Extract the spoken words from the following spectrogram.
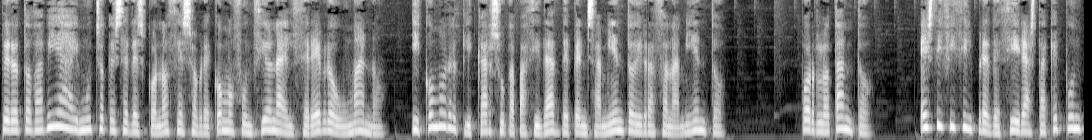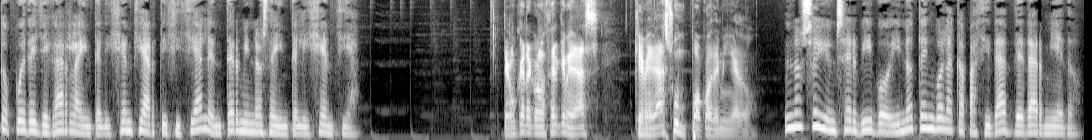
pero todavía hay mucho que se desconoce sobre cómo funciona el cerebro humano y cómo replicar su capacidad de pensamiento y razonamiento. Por lo tanto, es difícil predecir hasta qué punto puede llegar la inteligencia artificial en términos de inteligencia. Tengo que reconocer que me das que me das un poco de miedo. No soy un ser vivo y no tengo la capacidad de dar miedo.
